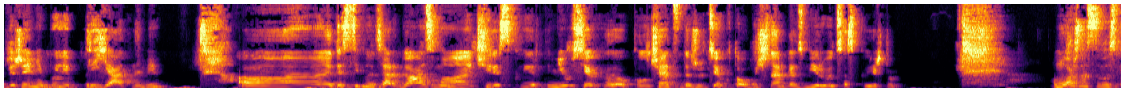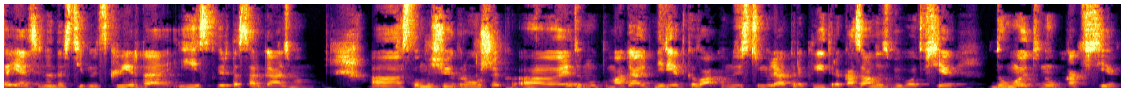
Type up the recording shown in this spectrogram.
движения были приятными, а, достигнуть оргазма через сквирт не у всех э, получается, даже у тех, кто обычно оргазмирует со сквиртом. Можно самостоятельно достигнуть сквирта и сквирта с оргазмом. А, с помощью игрушек а, этому помогают нередко вакуумные стимуляторы клитора. Казалось бы, вот все думают, ну, как все.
